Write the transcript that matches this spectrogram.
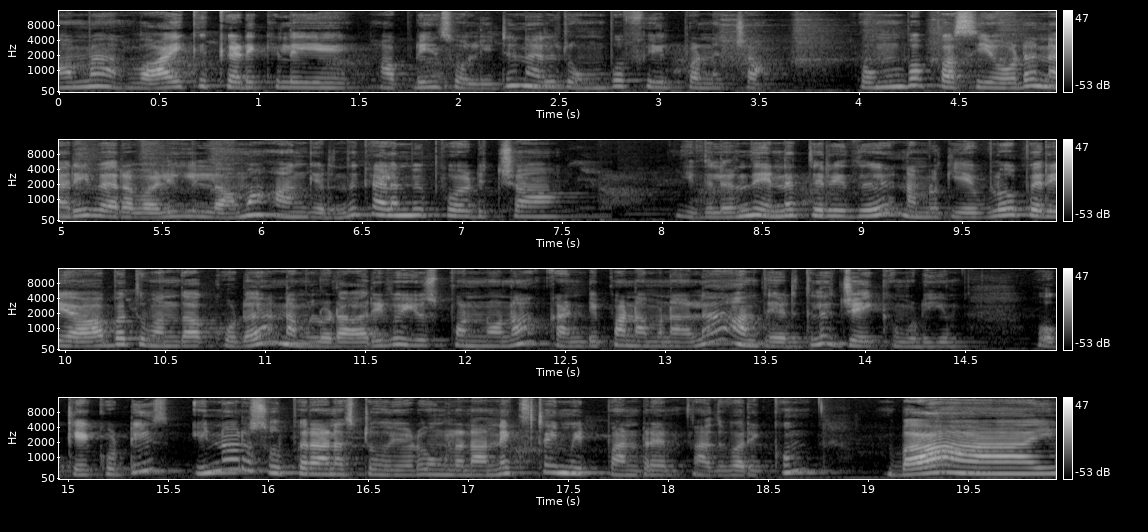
ஆமை வாய்க்கு கிடைக்கலையே அப்படின்னு சொல்லிட்டு நரி ரொம்ப ஃபீல் பண்ணிச்சான் ரொம்ப பசியோட நரி வேற வழி இல்லாமல் அங்கேருந்து கிளம்பி போயிடுச்சான் இதுலேருந்து என்ன தெரியுது? நம்மளுக்கு எவ்வளோ பெரிய ஆபத்து வந்தால் கூட நம்மளோட அறிவை யூஸ் பண்ணோன்னா கண்டிப்பாக நம்மளால் அந்த இடத்துல ஜெயிக்க முடியும். ஓகே குட்டீஸ்? இன்னொரு சூப்பரான ஸ்டோரியோடு உங்களை நான் நெக்ஸ்ட் டைம் மீட் பண்ணுறேன் அது வரைக்கும் பாய்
